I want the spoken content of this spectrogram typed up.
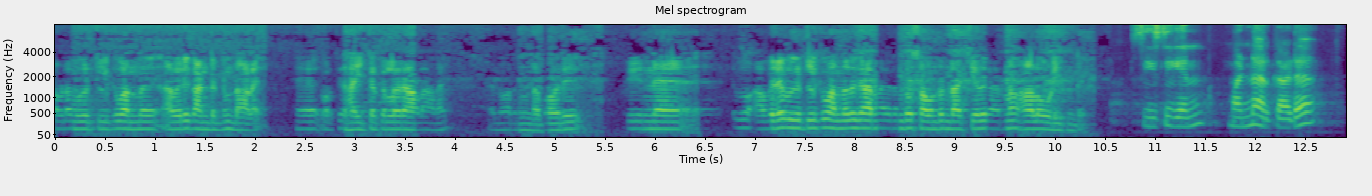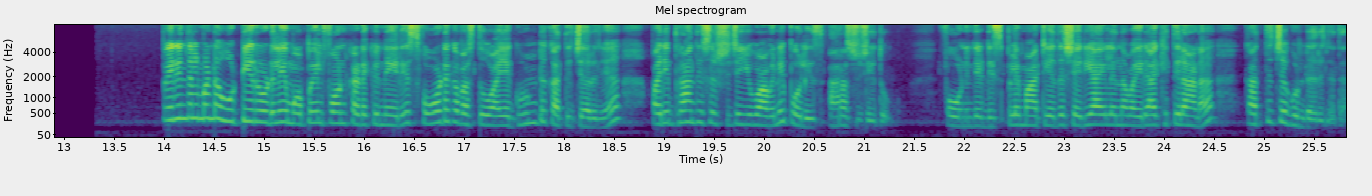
അവിടെ വീട്ടിലേക്ക് വന്ന് അവർ കണ്ടിട്ടുണ്ട് ആളെ. കുറച്ച് ഹൈറ്റ് ഒക്കെ ഉള്ള ഒരാളാണ് എന്ന് പറഞ്ഞിട്ടുണ്ട്. അപ്പൊ അവർ പിന്നെ അവരെ വീട്ടിലേക്ക് വന്നത് കാരണം അവരെന്തോ സൗണ്ട് ഉണ്ടാക്കിയത് കാരണം ആൾ ഓടിയിട്ടുണ്ട്. C C N Mannarkkad Perinthalmanna Ooty റോഡിലെ മൊബൈൽ ഫോൺ കടയ്ക്കു നേരെ സ്ഫോടക വസ്തുവായ ഗുണ്ട് കത്തിച്ചെറിഞ്ഞ് പരിഭ്രാന്തി സൃഷ്ടിച്ച യുവാവിനെ പോലീസ് അറസ്റ്റ് ചെയ്തു. ഫോണിന്റെ ഡിസ്പ്ലേ മാറ്റിയത് ശരിയായില്ലെന്ന വൈരാഗ്യത്തിലാണ് കത്തിച്ച ഗുണ്ടെറിഞ്ഞത്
